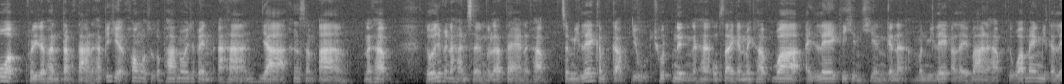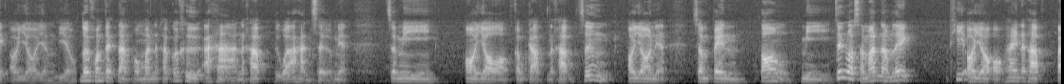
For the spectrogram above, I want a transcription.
พวกผลิตภัณฑ์ต่างๆนะครับที่เกี่ยวข้องกับสุขภาพไม่ว่าจะเป็นอาหารยาเครื่องสำอางนะครับหรือว่าจะเป็นอาหารเสริมก็แล้วแต่นะครับ จะมีเลขกำกับอยู่ชุดหนึ่งนะฮะสงสัยกันไหมครับว่าไอ้เลขที่เขียนเขียนกันอะมันมีเลขอะไรบ้างนะครับหรือว่าแม่งมีแต่เลขออยอย่างเดียว โดยความแตกต่างของมันนะครับก็คืออาหารนะครับหรือว่าอาหารเสริมเนี่ยจะมีออยกำกับนะครับ ซึ่งออยเนี่ยจำเป็นต้องมี ซึ่งเราสามารถนำเลข ที่ออยออกให้นะครับ ไป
